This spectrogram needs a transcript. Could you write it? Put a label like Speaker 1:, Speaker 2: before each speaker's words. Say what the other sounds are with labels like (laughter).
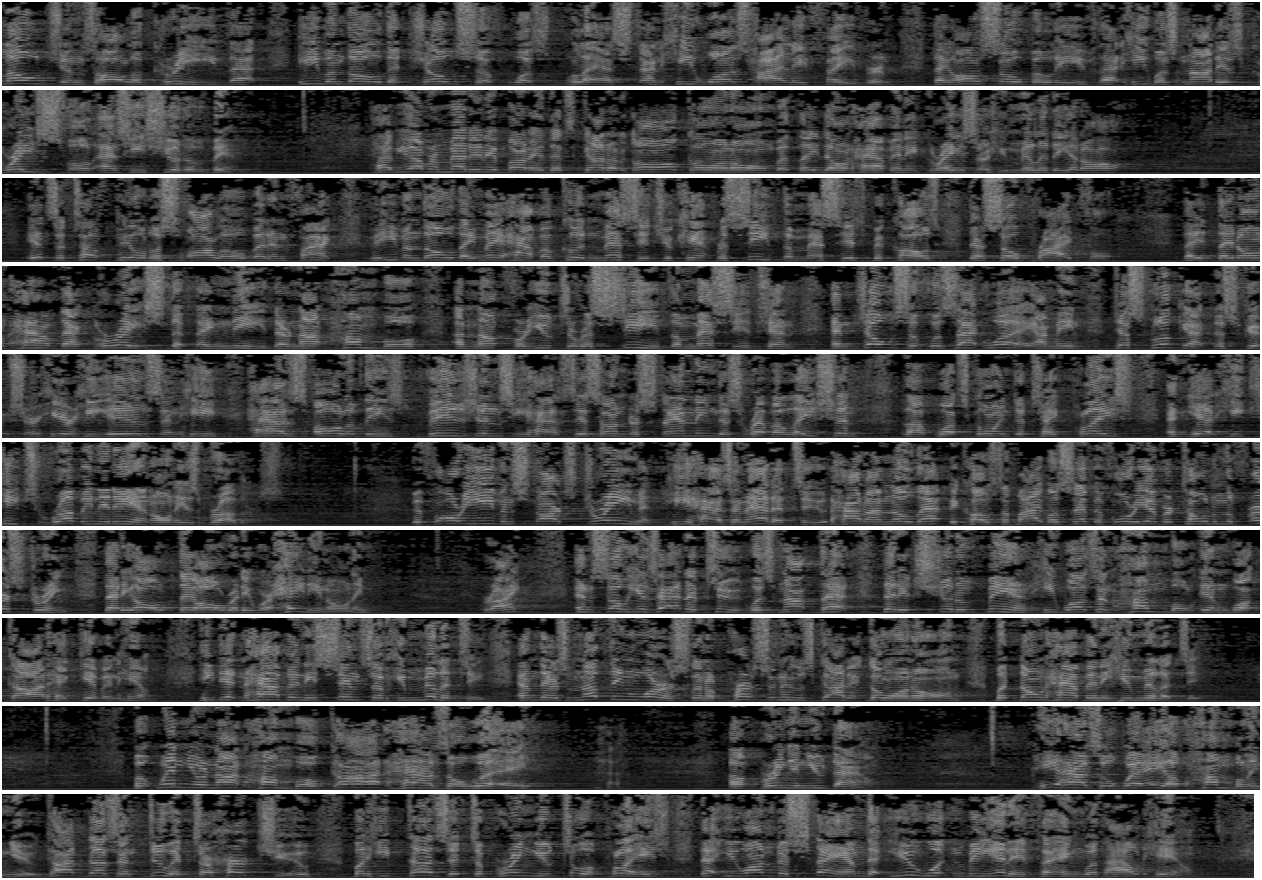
Speaker 1: theologians all agree that even though that Joseph was blessed and he was highly favored, they also believe that he was not as graceful as he should have been. Have you ever met anybody that's got it all going on, but they don't have any grace or humility at all? It's a tough pill to swallow, but in fact, even though they may have a good message, you can't receive the message because they're so prideful. They, they don't have that grace that they need. They're not humble enough for you to receive the message. And, and Joseph was that way. I mean, just look at the scripture. Here he is, and he has all of these visions. He has this understanding, this revelation of what's going to take place, and yet he keeps rubbing it in on his brothers before he even starts dreaming, he has an attitude. How do I know that? Because the Bible said before he ever told him the first dream that he all, they already were hating on him. Right? And so his attitude was not that that it should have been. He wasn't humble in what God had given him. He didn't have any sense of humility. And there's nothing worse than a person who's got it going on but don't have any humility. But when you're not humble, God has a way of bringing you down. He has a way of humbling you. God doesn't do it to hurt you, but He does it to bring you to a place that you understand that you wouldn't be anything without Him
